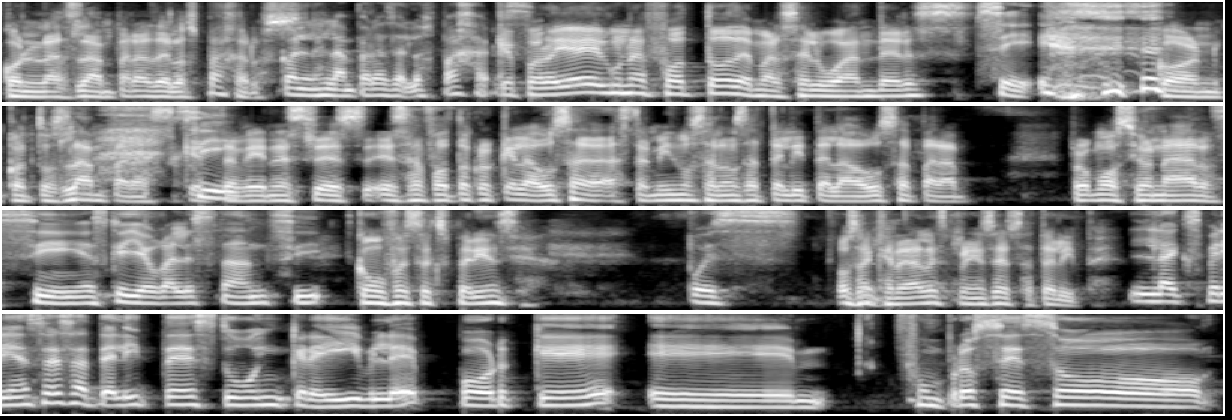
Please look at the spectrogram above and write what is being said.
Con las lámparas de los pájaros. Con las lámparas de los pájaros. Que por ahí hay una foto de Marcel Wanders. Sí. Con, con tus lámparas, que también es, esa foto creo que la usa hasta el mismo salón satélite la usa para promocionar. Sí, es que llegó al stand, sí. ¿Cómo fue esa experiencia? Pues o sea, en general la experiencia de satélite. La experiencia de satélite estuvo increíble porque eh, fue un proceso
